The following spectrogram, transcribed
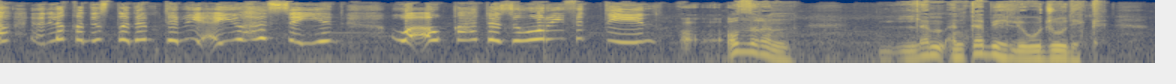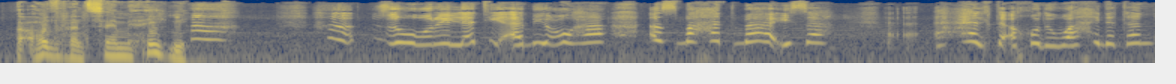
أه لقد اصطدمت بي أيها السيد وأوقعت زهوري في الطين عذرا لم أنتبه لوجودك. عذرا سامحيني. التي أبيعها أصبحت بائسة. هل تأخذ واحدة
